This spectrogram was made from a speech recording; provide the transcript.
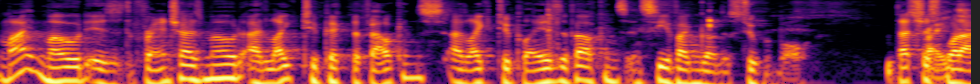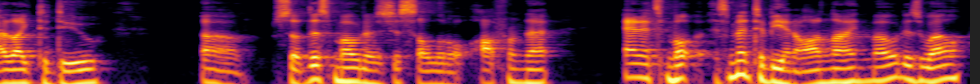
my mode is the franchise mode. I like to pick the Falcons. I like to play as the Falcons and see if I can go to the Super Bowl. That's just Right. what I like to do. Um, so this mode is just a little off from that, and it's mo- it's meant to be an online mode as well.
